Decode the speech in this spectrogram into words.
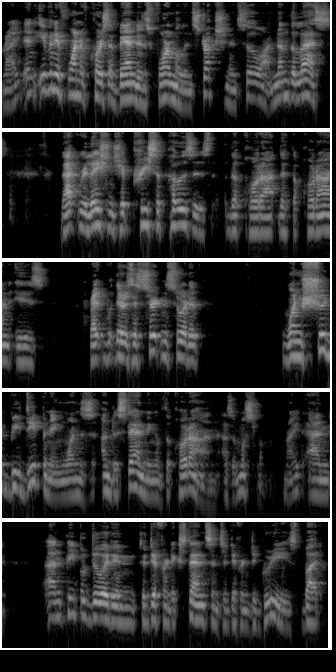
right? And even if one, of course, abandons formal instruction and so on, nonetheless, that relationship presupposes the Quran that the Quran is right. There's a certain sort of one should be deepening one's understanding of the Quran as a Muslim, right? And and people do it in to different extents and to different degrees, but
